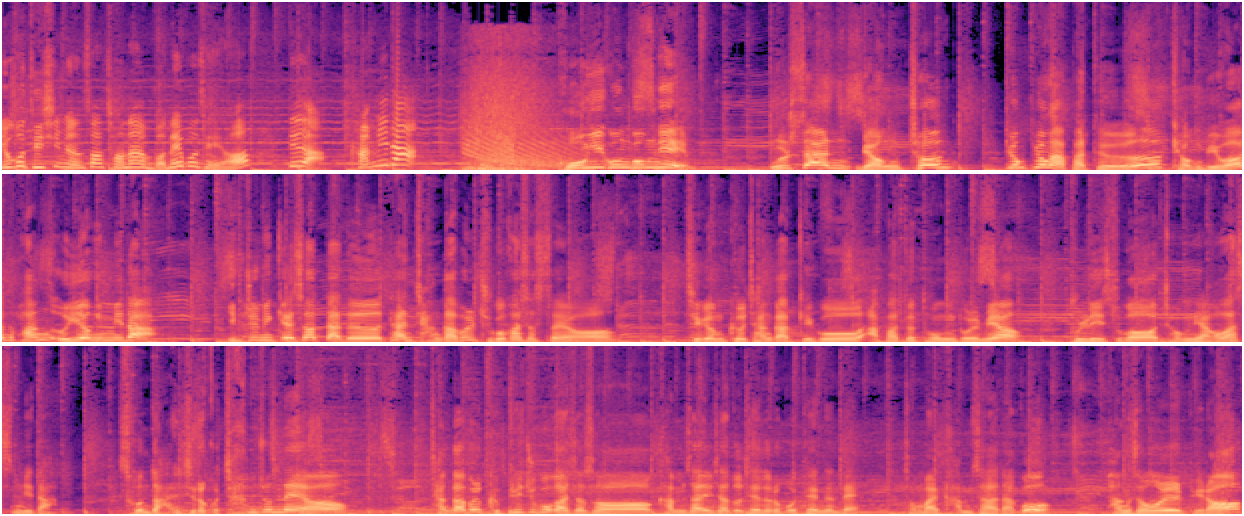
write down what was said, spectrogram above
요거 드시면서 전화 한번 해보세요. 뜨아 갑니다. 0200님 울산 명촌 뿅뿅 아파트 경비원 황의영입니다. 입주민께서 따뜻한 장갑을 주고 가셨어요. 지금 그 장갑 끼고 아파트 동 돌며 분리수거 정리하고 왔습니다. 손도 안 시렵고 참 좋네요. 장갑을 급히 주고 가셔서 감사 인사도 제대로 못했는데 정말 감사하다고 방송을 빌어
